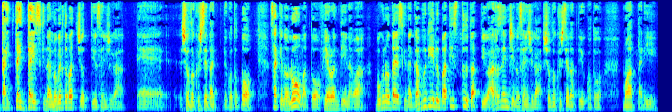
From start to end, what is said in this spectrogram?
大大大好きなロベルト・バッチョっていう選手が、えー所属してたってことと、さっきのローマとフィオレンティーナは、僕の大好きなガブリエル・バティストゥータっていうアルゼンチンの選手が所属してたっていうこともあったり、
